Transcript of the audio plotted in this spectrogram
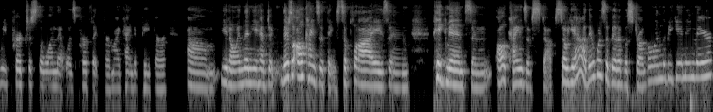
we purchased the one that was perfect for my kind of paper. Um, you know, and then you had to. There's all kinds of things, supplies and pigments and all kinds of stuff. So yeah, there was a bit of a struggle in the beginning there,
